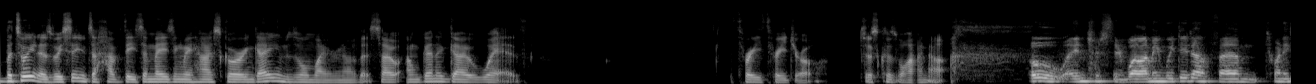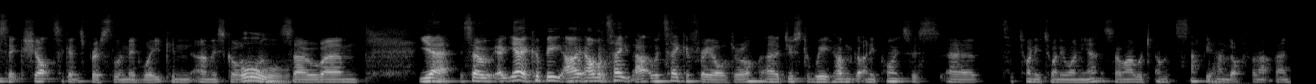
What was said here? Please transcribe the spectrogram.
between us, we seem to have these amazingly high scoring games one way or another. So I'm going to go with 3 3 draw, just because why not? Oh, interesting. Well, I mean, we did have um, 26 shots against Bristol in midweek and only scored Ooh. one. So, um, yeah. So, uh, yeah, it could be. I, I, will take that. I would take a free all draw. Uh, just we haven't got any points this uh, to 2021 yet. So I would I would snap your hand off for that, Ben.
